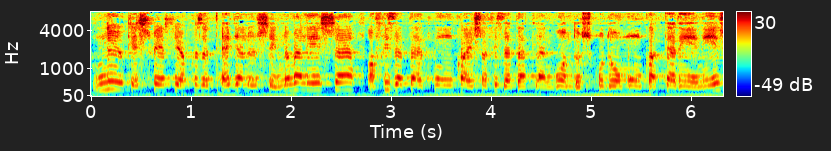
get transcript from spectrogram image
nők és férfiak között egyenlőség növelése, a fizetett munka és a fizetetlen gondoskodó munka terén is.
